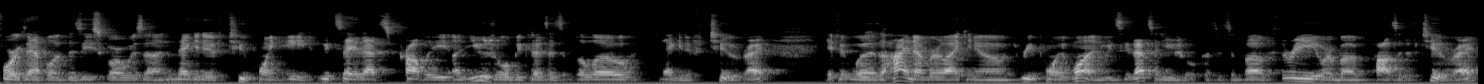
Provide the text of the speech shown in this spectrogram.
for example, if the z-score was a negative 2.8, we'd say that's probably unusual because it's below negative 2, right? If it was a high number like, you know, 3.1, we'd say that's unusual because it's above 3 or above positive 2, right?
